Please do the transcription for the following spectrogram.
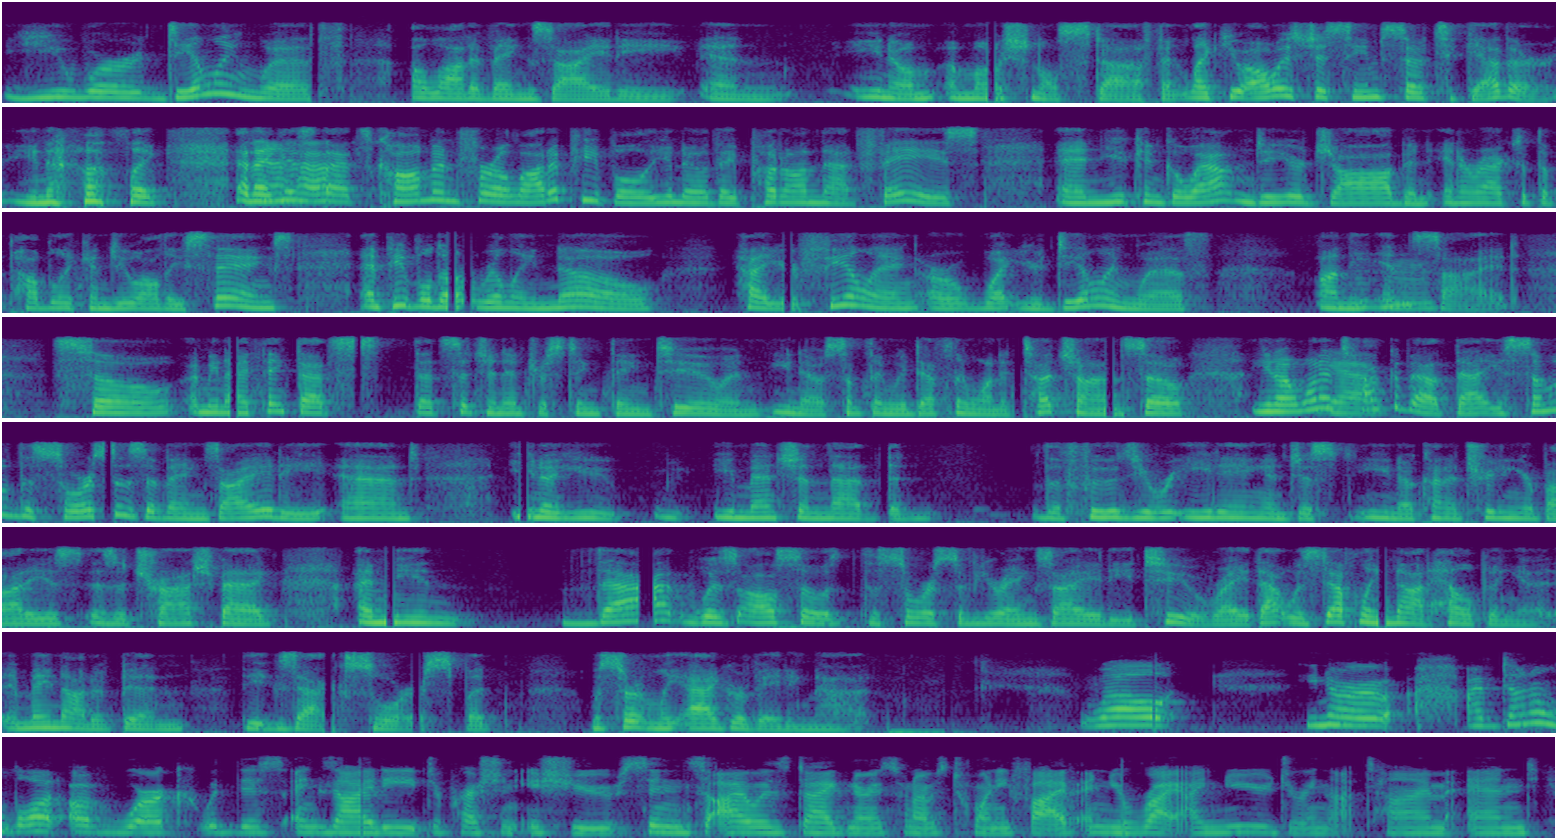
you were dealing with a lot of anxiety and you know emotional stuff and like you always just seem so together you know like and i uh-huh. guess that's common for a lot of people you know they put on that face and you can go out and do your job and interact with the public and do all these things and people don't really know how you're feeling or what you're dealing with on the mm-hmm. inside so, I mean, I think that's that's such an interesting thing too, and you know, something we definitely want to touch on. So, you know, I want to yeah. talk about that. Some of the sources of anxiety, and you know, you you mentioned that the the foods you were eating and just you know kind of treating your body as, as a trash bag i mean that was also the source of your anxiety too right that was definitely not helping it it may not have been the exact source but was certainly aggravating that well you know, I've done a lot of work with this anxiety depression issue since I was diagnosed when I was 25. And you're right, I knew during that time. And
